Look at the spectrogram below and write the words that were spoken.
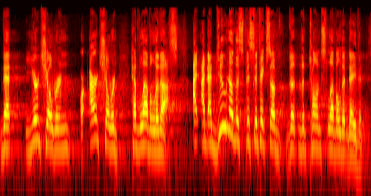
that your children or our children have leveled at us. I, I, I do know the specifics of the, the taunts leveled at David.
